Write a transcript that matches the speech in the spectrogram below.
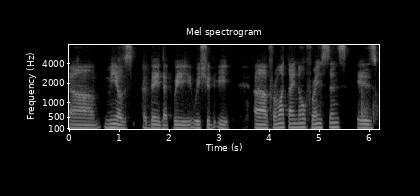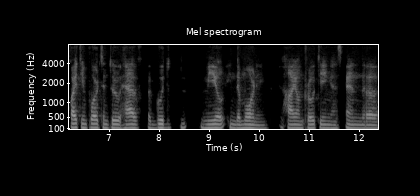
um, meals a day that we we should eat. Uh, from what i know for instance is quite important to have a good meal in the morning, high on protein and, and uh,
